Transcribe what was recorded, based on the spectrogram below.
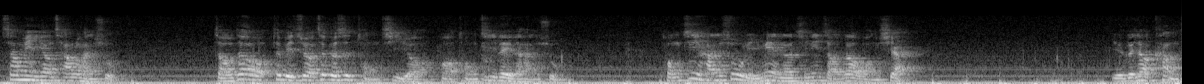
上面一样插入函数。找到特别重要，这个是统计哦，哦，统计类的函数。统计函数里面呢，请你找到往下，有个叫 count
